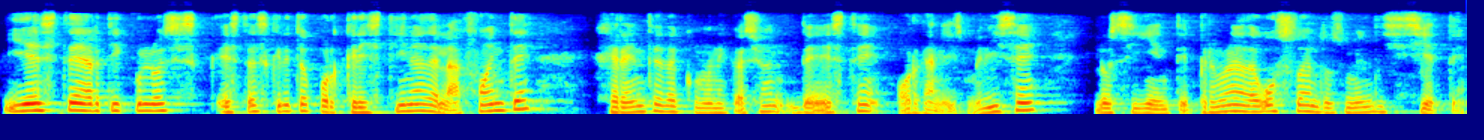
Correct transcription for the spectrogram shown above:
Y este artículo está escrito por Cristina de la Fuente gerente de comunicación de este organismo. Y dice lo siguiente, 1 de agosto del 2017.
